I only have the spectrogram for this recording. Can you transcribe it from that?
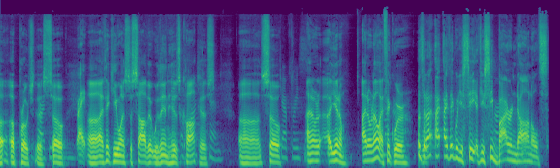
uh, approach this. So Right. uh, I think he wants to solve it within his caucus. Uh, so I don't, uh, you know, I don't know. I think we're Listen, I, I think when you see if you see Byron Donalds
